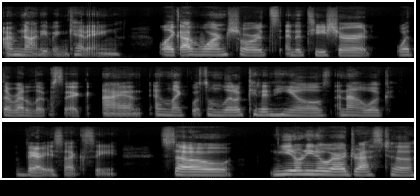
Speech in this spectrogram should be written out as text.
I'm not even kidding. Like I've worn shorts and a t-shirt with a red lipstick and and like with some little kitten heels and I look very sexy. So you don't need to wear a dress to,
